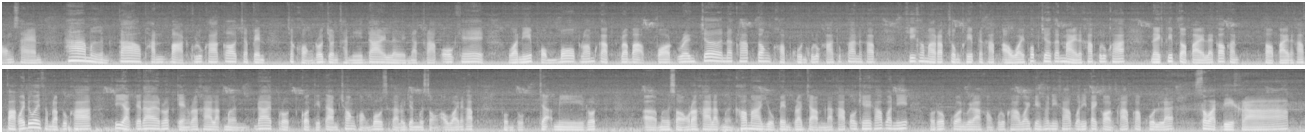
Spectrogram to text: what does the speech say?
0 0 0 บาท คุณลูกค้าก็จะเป็นเจ้าของรถยนต์คันนี้ได้เลยนะครับ โอเค วันนี้ผมโบพร้อมกับกระบะ Ford Ranger นะครับ ต้องขอบคุณคุณลูกค้าทุกท่านนะครับ ที่เข้ามารับชมคลิปนะครับ เอาไว้พบเจอกันใหม่นะครับ คุณลูกค้าในคลิปต่อไปและก็คันต่อไปนะครับ ฝากไว้ด้วยสำหรับลูกค้าที่อยากจะได้รถเก๋งราคาหลักหมื่น ได้โปรดกดติดตามช่องของโบสการถยนต์มือสองเอาไว้นะครับ ผมจะมีรถ มือสองราคาหลักหมื่นเข้ามาอยู่เป็นประจำนะครับ โอเคครับ วันนี้รบกวนเวลาของคุณลูกค้าไว้เพียงเท่านี้ครับ วันนี้ไปก่อนครับ ขอบคุณและสวัสดีครับ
